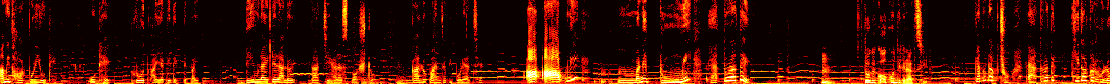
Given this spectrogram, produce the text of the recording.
আমি ধরপড়েই উঠি। উঠে রোদ ভাইয়াকে দেখতে পাই। ডিম লাইটের আলোয় তার চেহারা স্পষ্ট। কালো পাঞ্জাবি পরে আছে। আপনি? মানে তুমি? এত রাতে? হুম তোকে কখন থেকে রাখছি কেন ডাকছো? এত রাতে কি দরকার হলো?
